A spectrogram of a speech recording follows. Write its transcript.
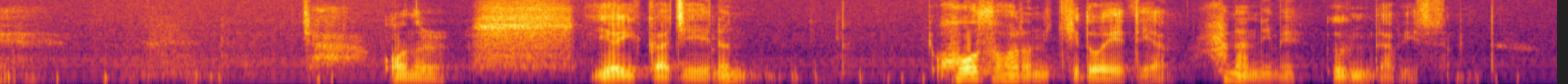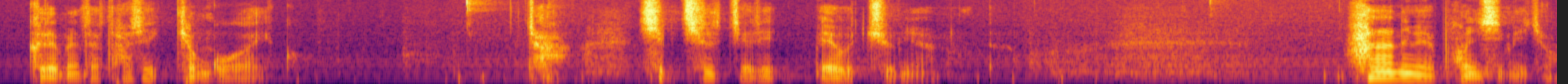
예. 자, 오늘 여기까지는 호소하는 기도에 대한 하나님의 응답이 있습니다. 그러면서 다시 경고가 있고. 자, 17절이 매우 중요합니다. 하나님의 본심이죠.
